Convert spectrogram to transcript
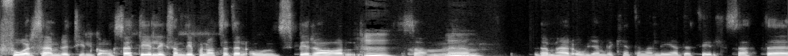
får sämre tillgång. Så att det, är liksom, det är på något sätt en ond spiral mm. som mm. Eh, de här ojämlikheterna leder till. Så att eh,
